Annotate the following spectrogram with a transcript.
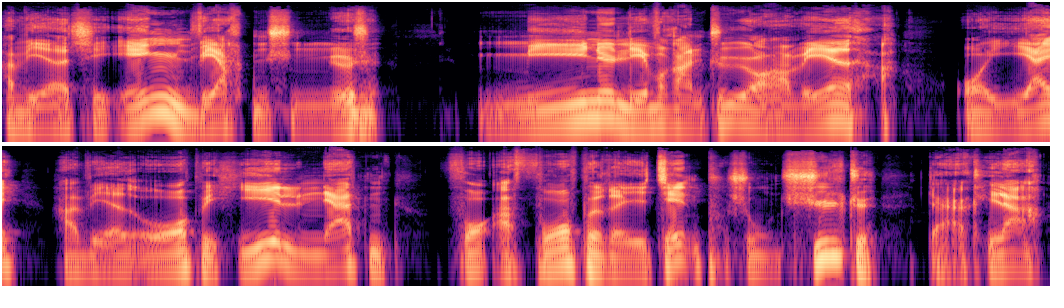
har været til ingen verdens nytte. Mine leverandører har været her, og jeg har været oppe hele natten for at forberede den portion sylte, der er klar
